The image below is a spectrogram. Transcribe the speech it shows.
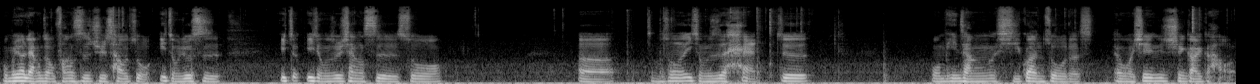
我们有两种方式去操作，一种就是一种一种就像是说，呃，怎么说呢？一种是 head，就是。我们平常习惯做的，哎，我先宣告一个好了。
